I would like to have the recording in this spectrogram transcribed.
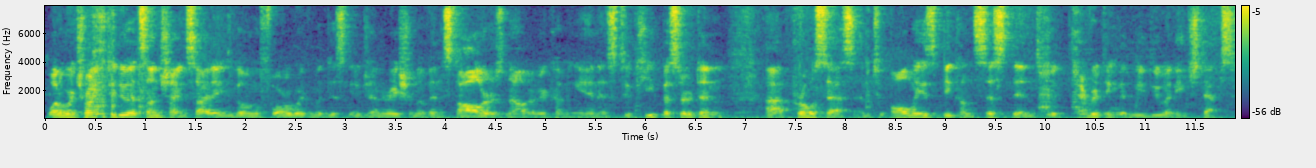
what we're trying to do at Sunshine Siding going forward with this new generation of installers now that are coming in is to keep a certain uh, process and to always be consistent with everything that we do at each steps.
